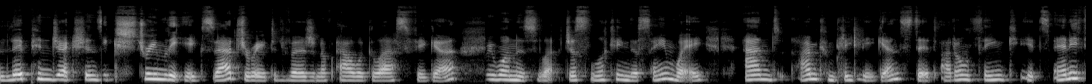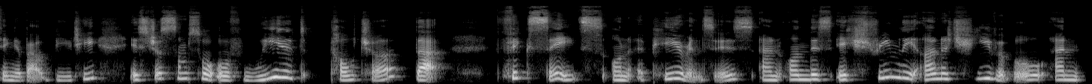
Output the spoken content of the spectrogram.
lip injections, extremely exaggerated version of hourglass figure. Everyone is just looking the same way, and I'm completely against it. I don't think it's anything about beauty. It's just some sort of weird culture that fixates on appearances and on this extremely unachievable and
